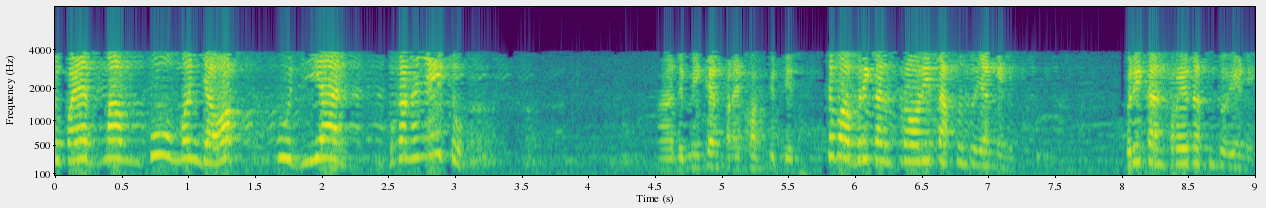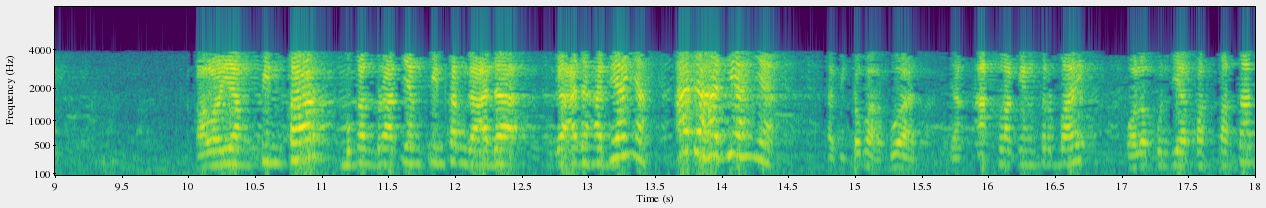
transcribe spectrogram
supaya mampu menjawab ujian, bukan hanya itu. Nah, demikian para ikhwatiddin. Coba berikan prioritas untuk yang ini. Berikan prioritas untuk ini. Kalau yang pintar bukan berarti yang pintar nggak ada nggak ada hadiahnya, ada hadiahnya. Tapi coba buat yang akhlak yang terbaik, walaupun dia pas-pasan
